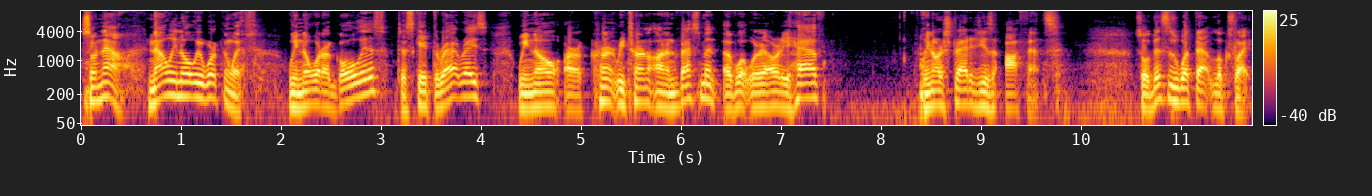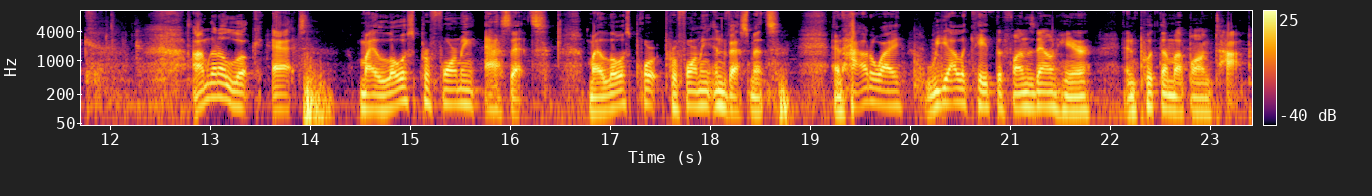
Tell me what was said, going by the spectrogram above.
So now, now we know what we're working with. We know what our goal is to escape the rat race. We know our current return on investment of what we already have. We know our strategy is offense. So this is what that looks like. I'm going to look at my lowest performing assets, my lowest performing investments, and how do I reallocate the funds down here and put them up on top.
